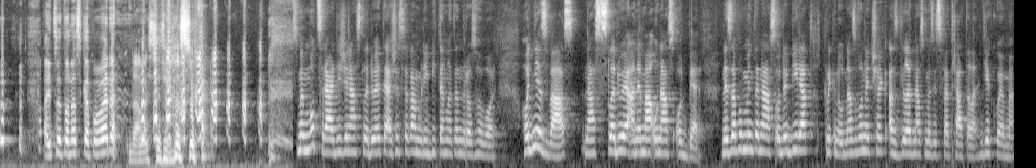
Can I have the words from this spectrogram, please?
Ať se to dneska povede. Dáme si to na su. Jsme moc rádi, že nás sledujete a že se vám líbí tenhle ten rozhovor. Hodně z vás nás sleduje a nemá u nás odběr. Nezapomeňte nás odebírat, kliknout na zvoneček a sdílet nás mezi své přátele. Děkujeme.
